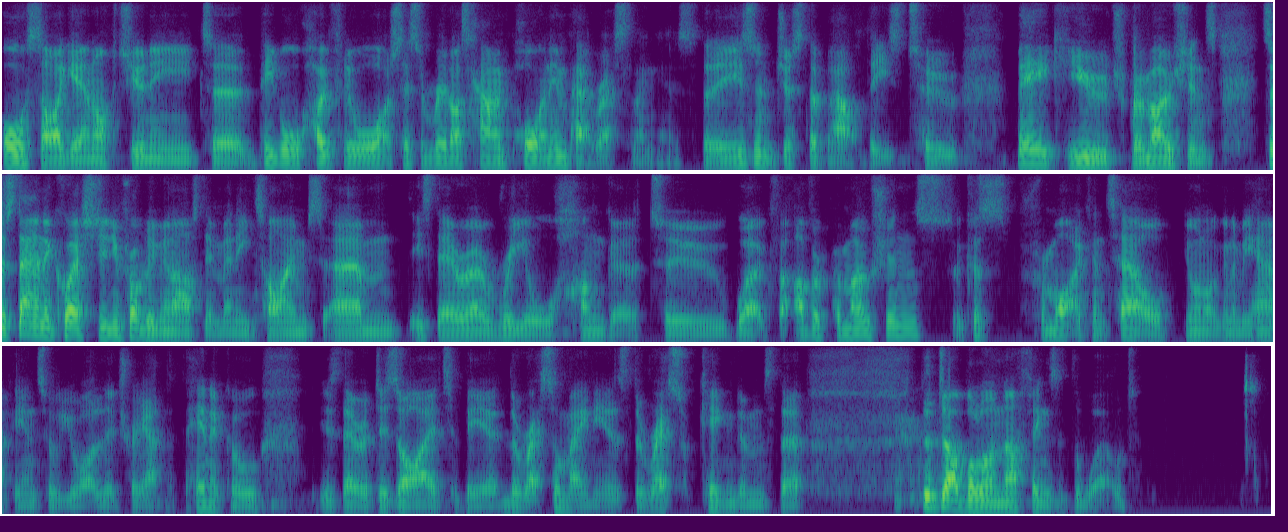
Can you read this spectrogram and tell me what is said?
also I get an opportunity to people hopefully will watch this and realize how important impact wrestling is. That it isn't just about these two big, huge promotions. It's a standard question. You've probably been asked it many times. Um, is there a real hunger to work for other promotions? Because from what I can tell, you're not going to be happy until you are literally at the pinnacle. Is there a desire to be at the WrestleManias, the Wrestle Kingdoms, the the double or nothings of the world?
